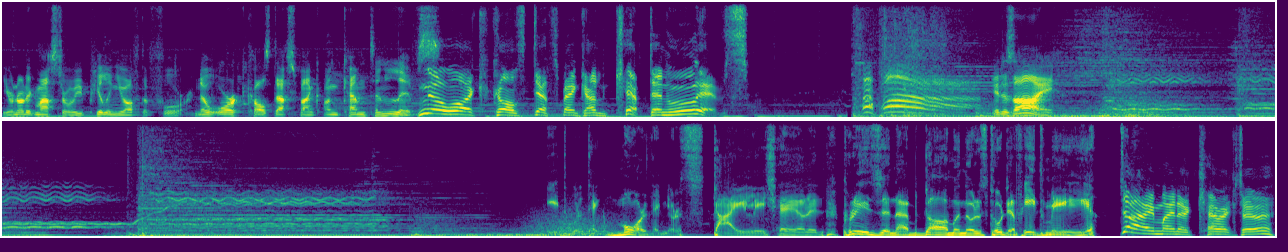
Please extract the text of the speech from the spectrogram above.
Your Nordic master will be peeling you off the floor. No orc calls Deathspank unkempt and lives. No orc calls Deathspank unkempt and lives. It is I. more than your stylish hair and prison abdominals to defeat me. Die, minor character.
